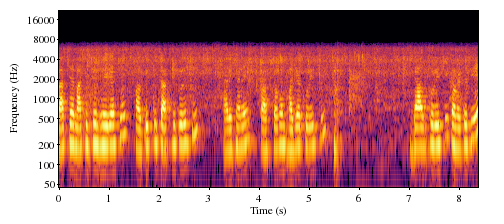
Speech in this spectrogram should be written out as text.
বাচ্চার মাছের ঝোল হয়ে গেছে, অল্প একটু চাটনি করেছি, আর এখানে পাঁচ রকম ভাজা করেছি। ডাল করেছি, টমেটো দিয়ে।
